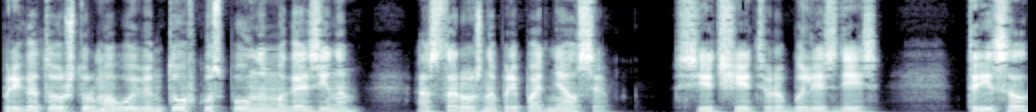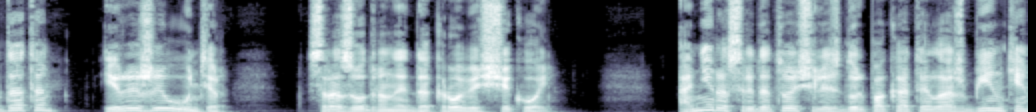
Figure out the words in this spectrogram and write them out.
приготовив штурмовую винтовку с полным магазином, осторожно приподнялся. Все четверо были здесь. Три солдата и рыжий унтер с разодранной до крови щекой. Они рассредоточились вдоль покатой ложбинки,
